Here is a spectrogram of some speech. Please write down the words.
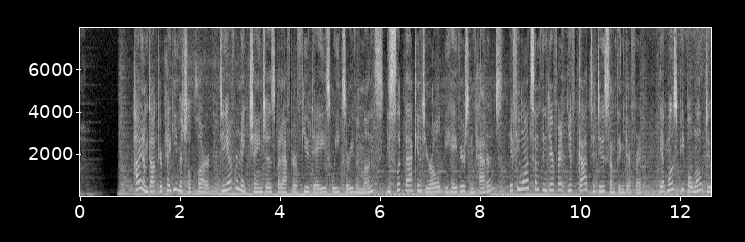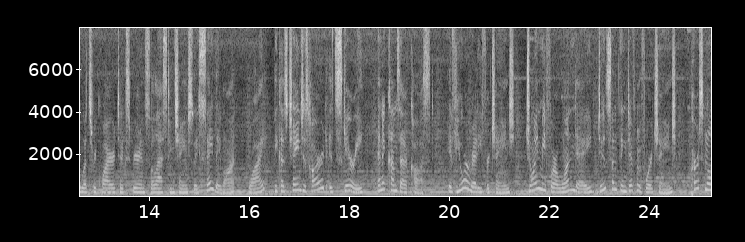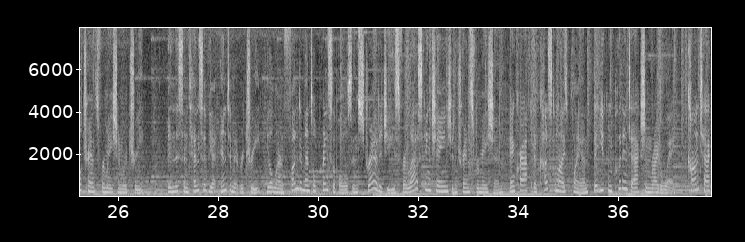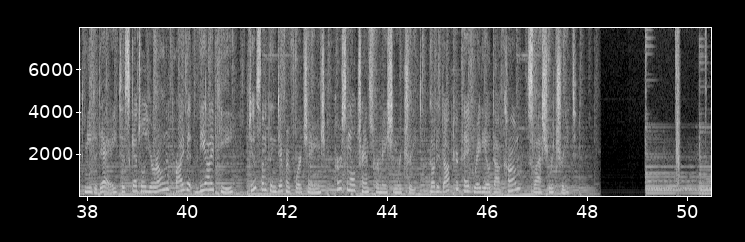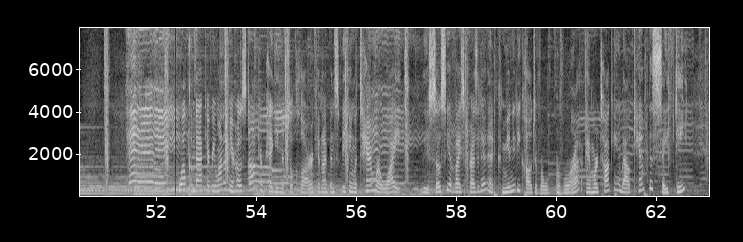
Hi, I'm Dr. Peggy Mitchell Clark. Do you ever make changes, but after a few days, weeks, or even months, you slip back into your old behaviors and patterns? If you want something different, you've got to do something different. Yet most people won't do what's required to experience the lasting change they say they want. Why? Because change is hard, it's scary, and it comes at a cost. If you're ready for change, join me for a one day, do something different for a change, personal transformation retreat. In this intensive yet intimate retreat, you'll learn fundamental principles and strategies for lasting change and transformation and craft a customized plan that you can put into action right away. Contact me today to schedule your own private VIP, do something different for a change, personal transformation retreat. Go to drpegradio.com slash retreat. Welcome back, everyone. I'm your host, Dr. Peggy Mitchell Clark, and I've been speaking with Tamara White, the Associate Vice President at Community College of Aurora, and we're talking about campus safety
